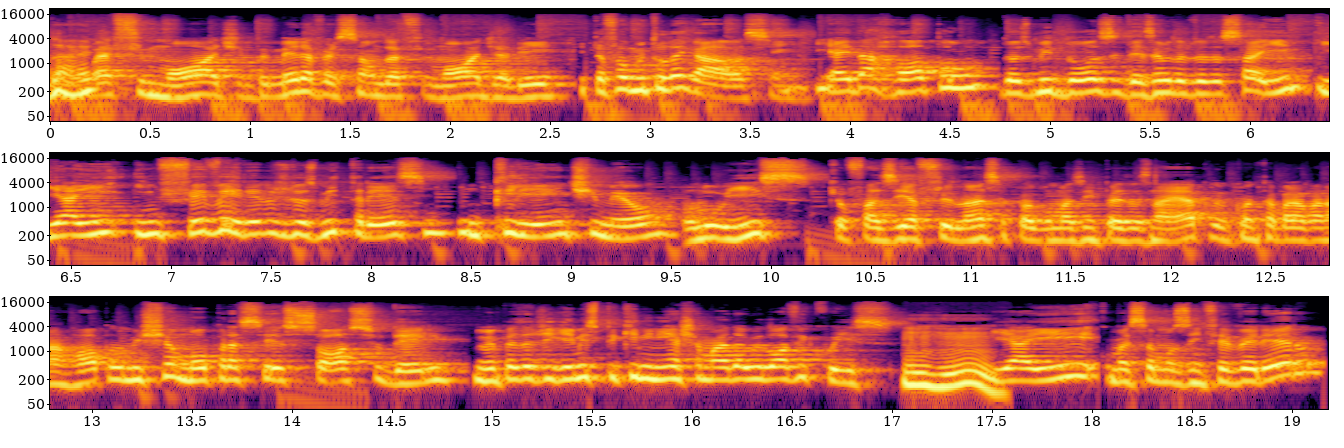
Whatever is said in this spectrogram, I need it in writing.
verdade. o Fmod, a primeira versão do Fmod ali, então foi muito legal, assim. E aí da Hoplon, 2012, dezembro de 2012 eu saí, e aí em fevereiro de 2013, um cliente meu, o Luiz, que eu fazia freelancer para algumas empresas na época, enquanto trabalhava na Hoplon, me chamou para ser sócio dele numa empresa de games pequenininha chamada We Love Quiz. Uhum. E aí, começamos em fevereiro,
